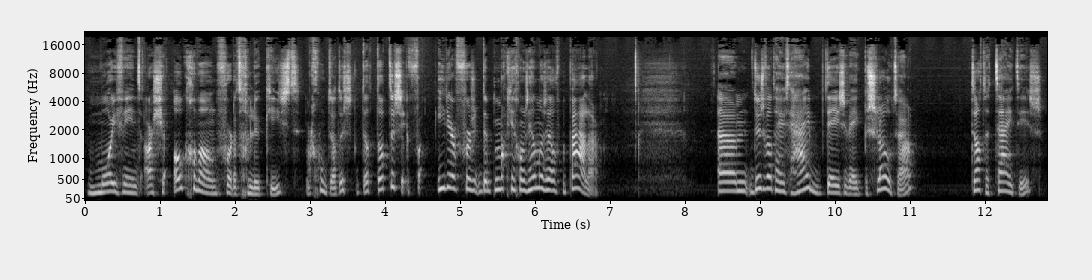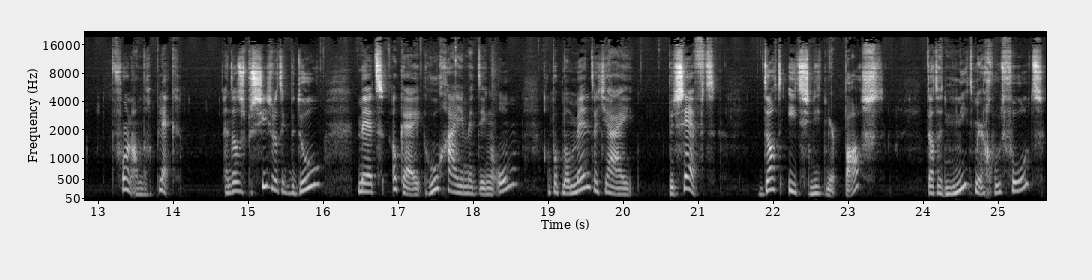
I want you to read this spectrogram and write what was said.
mooi vindt als je ook gewoon voor dat geluk kiest. Maar goed, dat, is, dat, dat, is, ieder, dat mag je gewoon helemaal zelf bepalen. Um, dus wat heeft hij deze week besloten? Dat het tijd is voor een andere plek. En dat is precies wat ik bedoel met: oké, hoe ga je met dingen om? Op het moment dat jij beseft dat iets niet meer past, dat het niet meer goed voelt,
